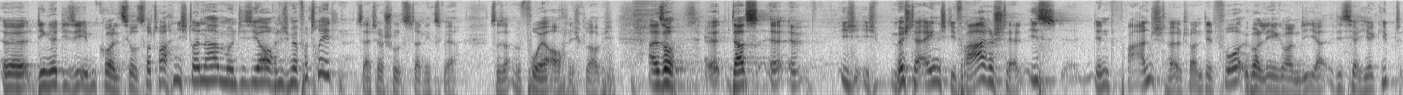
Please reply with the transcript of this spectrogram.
Dinge, die sie im Koalitionsvertrag nicht drin haben und die sie auch nicht mehr vertreten, seit Herr Schulz da nichts mehr zusammen, vorher auch nicht, glaube ich. Also äh, das, äh, ich, ich möchte eigentlich die Frage stellen, ist den Veranstaltern, den Vorüberlegern, die, ja, die es ja hier gibt,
